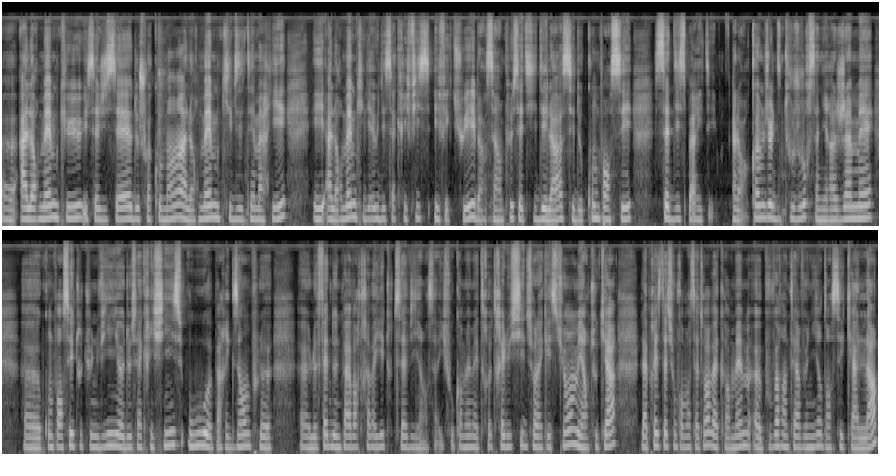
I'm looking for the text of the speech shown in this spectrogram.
euh, alors même qu'il s'agissait de choix communs, alors même qu'ils étaient mariés, et alors même qu'il y a eu des sacrifices effectués. Eh c'est un peu cette idée-là, c'est de compenser cette disparité. Alors, comme je le dis toujours, ça n'ira jamais euh, compenser toute une vie euh, de sacrifice ou, euh, par exemple, le fait de ne pas avoir travaillé toute sa vie. Hein. Ça, il faut quand même être très lucide sur la question, mais en tout cas, la prestation compensatoire va quand même pouvoir intervenir dans ces cas-là.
